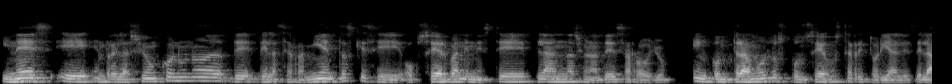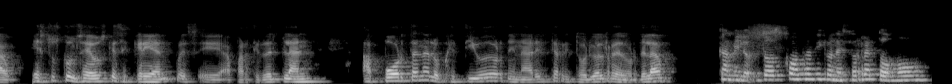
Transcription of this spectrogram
Inés, eh, en relación con una de, las herramientas que se observan en este Plan Nacional de Desarrollo, encontramos los consejos territoriales del agua. Estos consejos que se crean, pues, eh, a partir del plan, aportan al objetivo de ordenar el territorio alrededor del agua. Camilo, dos cosas y con esto retomo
